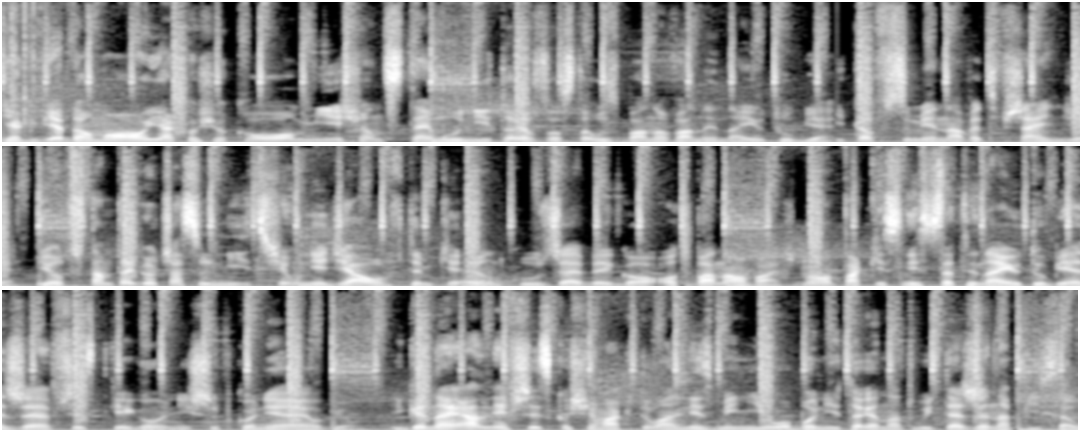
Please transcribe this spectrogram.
Jak wiadomo, jakoś około miesiąc temu Nitro został zbanowany na YouTubie i to w sumie nawet wszędzie. I od tamtego czasu nic się nie działo w tym kierunku, żeby go odbanować. No tak jest niestety na YouTubie, że wszystkiego oni szybko nie robią. I generalnie wszystko się aktualnie zmieniło, bo Nitro na Twitterze napisał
